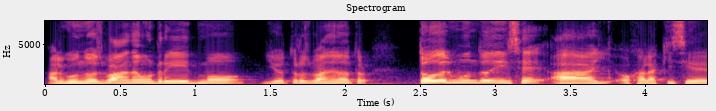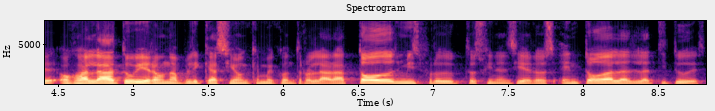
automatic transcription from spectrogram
Algunos van a un ritmo y otros van en otro. Todo el mundo dice, ay, ojalá, quisiera, ojalá tuviera una aplicación que me controlara todos mis productos financieros en todas las latitudes.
